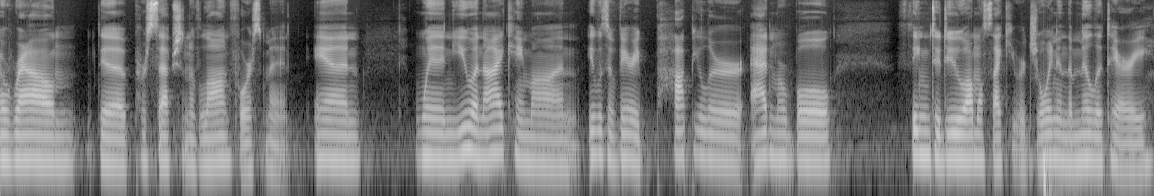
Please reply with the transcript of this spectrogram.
around the perception of law enforcement. And when you and I came on, it was a very popular, admirable thing to do, almost like you were joining the military,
